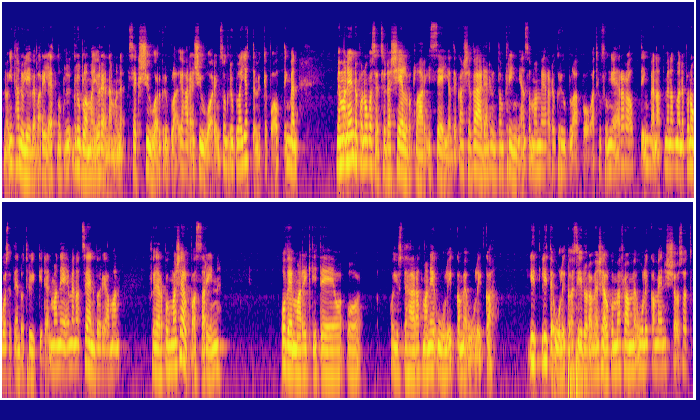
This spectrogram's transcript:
no, inte har nu livet varit lätt, nog grubblar man ju redan när man är 6-7 år. Grubblar. Jag har en 7-åring som grubblar jättemycket på allting. Men, men man är ändå på något sätt sådär självklar i sig, att det kanske är världen runt omkring en som man mera då grubblar på, att hur fungerar allting, men att, men att man är på något sätt ändå trygg i den man är, men att sen börjar man fundera på hur man själv passar in och vem man riktigt är och, och, och just det här att man är olika med olika lite, lite olika sidor av en själv kommer fram med olika människor. Så, att,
